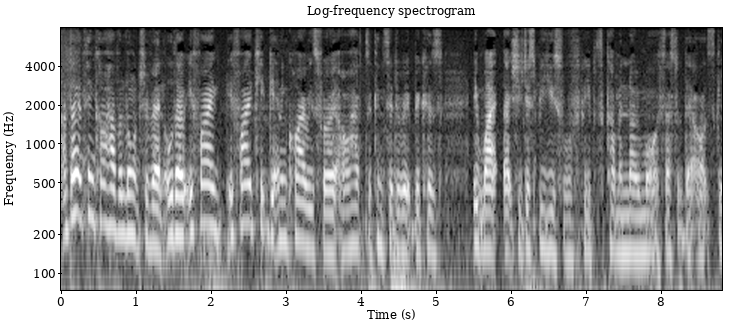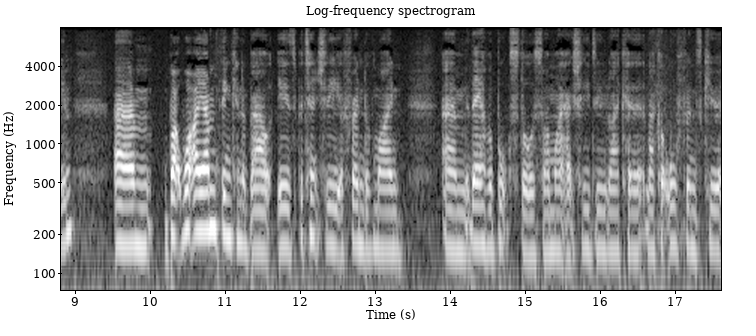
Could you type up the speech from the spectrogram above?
I don't think I'll have a launch event. Although if I if I keep getting inquiries for it, I'll have to consider it because it might actually just be useful for people to come and know more if that's what they're asking. Um, but what I am thinking about is potentially a friend of mine. Um, they have a bookstore, so I might actually do like a like an orphans Q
